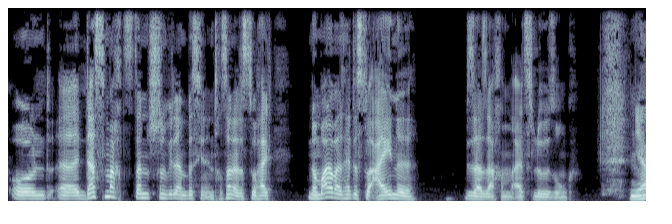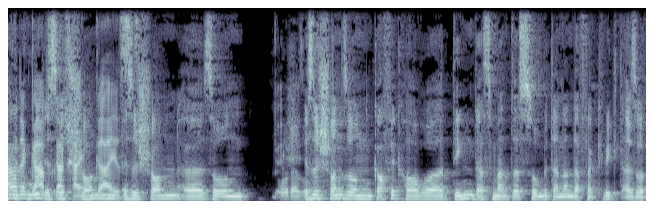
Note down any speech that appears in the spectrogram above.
Und äh, das macht's dann schon wieder ein bisschen interessanter, dass du halt, normalerweise hättest du eine dieser Sachen als Lösung. Ja, Und dann gut, gab's es gar ist keinen schon, Geist. Es ist schon äh, so ein Oder so. Es ist schon so ein Gothic-Horror-Ding, dass man das so miteinander verquickt. Also,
